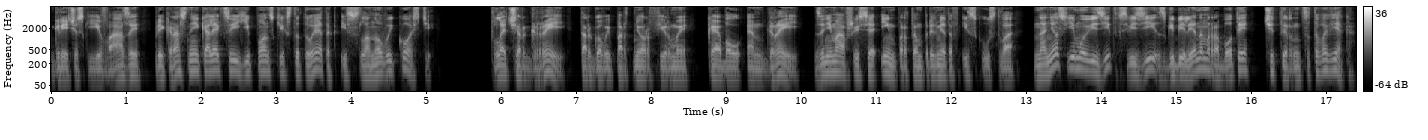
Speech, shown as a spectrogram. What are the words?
греческие вазы, прекрасные коллекции японских статуэток из слоновой кости. Флетчер Грей, торговый партнер фирмы Cabell Грей, занимавшийся импортом предметов искусства, нанес ему визит в связи с гобеленом работы XIV века.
